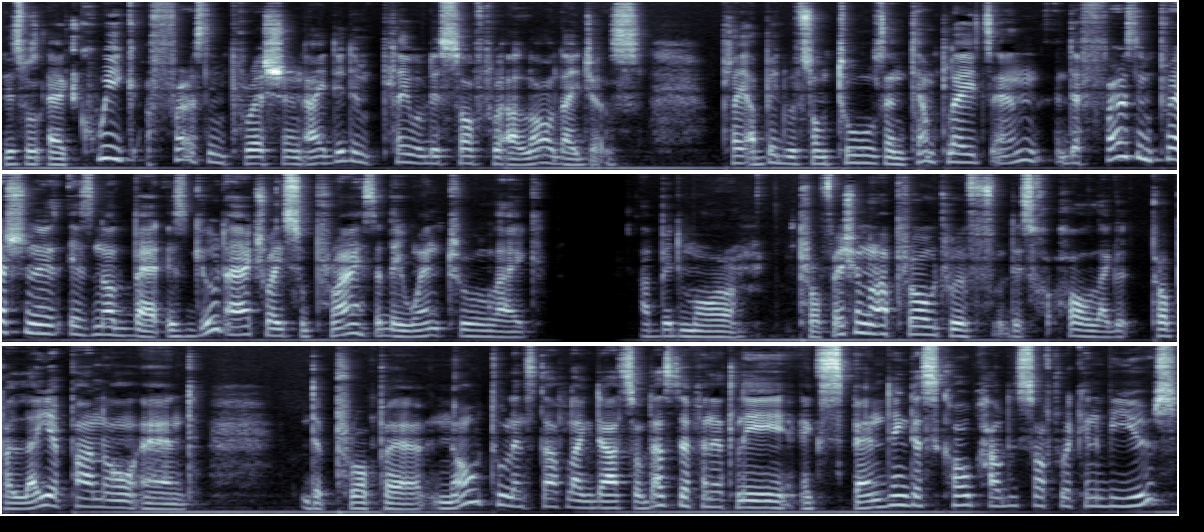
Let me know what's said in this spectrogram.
This was a quick first impression. I didn't play with this software a lot. I just play a bit with some tools and templates and the first impression is, is not bad. It's good. I actually surprised that they went through like a bit more professional approach with this whole like proper layer panel and the proper node tool and stuff like that. So that's definitely expanding the scope how the software can be used.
